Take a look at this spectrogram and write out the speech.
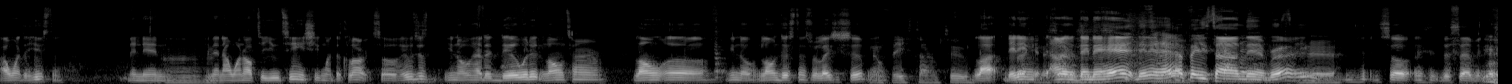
I went to Houston, and then and then I went off to UT, and she went to Clark. So it was just you know had to deal with it long term, long uh, you know long distance relationship. You know, And FaceTime too. lot, they Back didn't. the I don't think they had. They didn't have FaceTime then, bro. Yeah. So the seventies.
